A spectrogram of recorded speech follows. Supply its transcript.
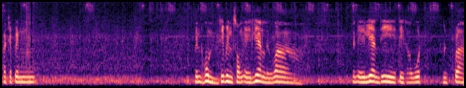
อาจจะเป็น เป็นหุ่นที่เป็นทรงเอเลี่ยนหรือว่า เป็นเอเลี่ยนที่ติดอาวุธหรือเปล่า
